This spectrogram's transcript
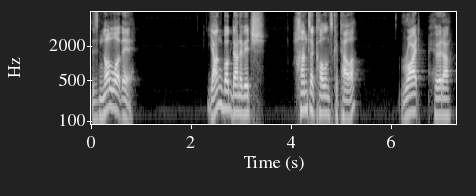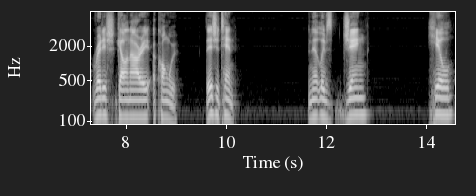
there's not a lot there. Young Bogdanovic, Hunter Collins Capela, Wright, Huerter, Reddish, Gallinari, Okongwu. There's your 10. And then it leaves Dieng, Hill,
